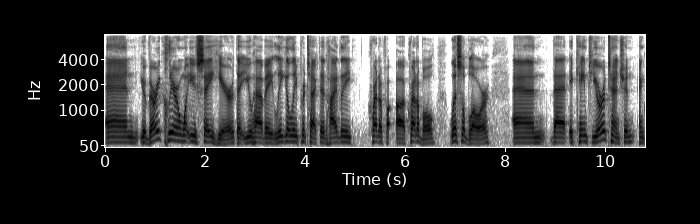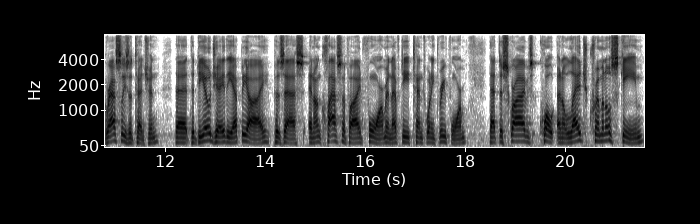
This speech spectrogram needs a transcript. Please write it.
And you're very clear in what you say here that you have a legally protected, highly credi uh, credible whistleblower, and that it came to your attention and Grassley's attention that the DOJ, the FBI, possess an unclassified form, an FD 1023 form, that describes, quote, an alleged criminal scheme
